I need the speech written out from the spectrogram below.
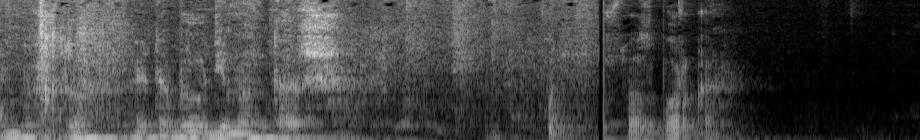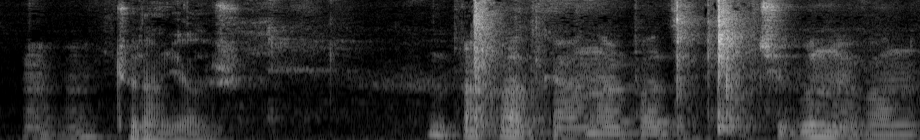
Ну что, это был демонтаж. Что, сборка? Мгм. Что там делаешь? Ну, прокладка, она под чугунную ванну.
